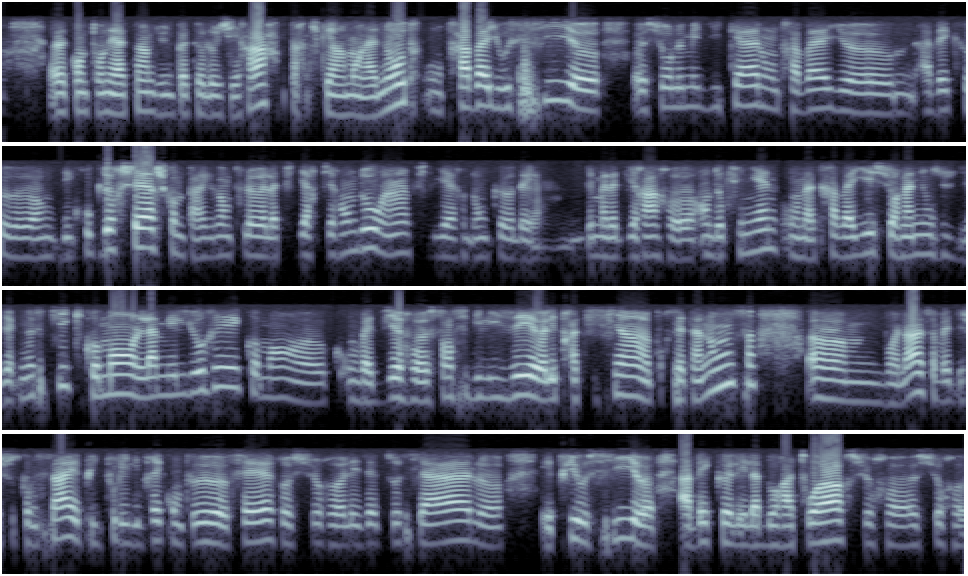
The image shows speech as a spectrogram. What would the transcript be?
quand on est atteint d'une pathologie rare, particulièrement la nôtre. On travaille aussi euh, sur le médical, on travaille euh, avec euh, des groupes de recherche, comme par exemple la filière Pirando, hein, filière donc des, des, maladies rares endocriniennes. On a travaillé sur l'annonce du diagnostic, comment l'améliorer, comment on va dire sensibiliser les praticiens pour cette annonce. voilà, ça va être des choses comme ça, et puis tous les livrets qu'on peut faire sur les aides sociales, et puis aussi avec les laboratoires sur sur,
